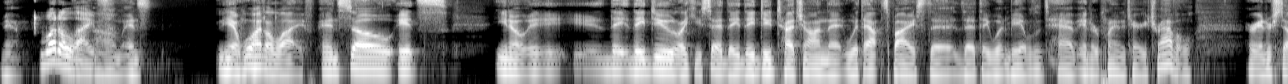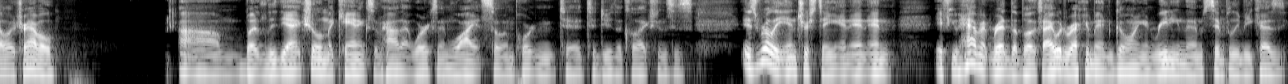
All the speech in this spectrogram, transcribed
Yeah. What a life. Um, and yeah, what a life. And so it's, you know, it, it- they they do like you said they they do touch on that without spice that that they wouldn't be able to have interplanetary travel or interstellar travel. Um, but the, the actual mechanics of how that works and why it's so important to to do the collections is is really interesting. And and and if you haven't read the books, I would recommend going and reading them simply because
